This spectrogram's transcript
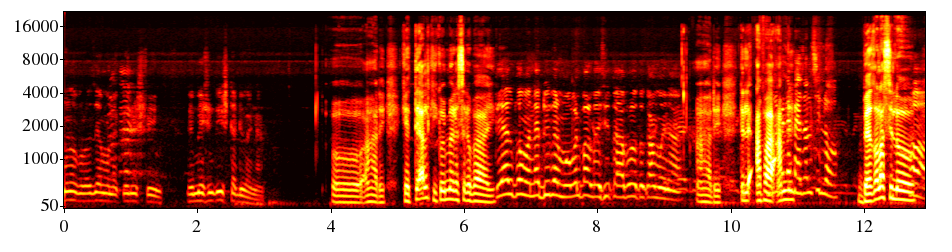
মনে করো যে মনে এই মেশিন তো স্টার্ট হয় না। ও আহারে কে তেল কি কইমা গেছে গে ভাই? তেল কম না দুইবার মোবাইল পাল্টাইছি তারপরে তো কাম হয় না। আহারে তাহলে আপা আপনি মোবাইলে ভেজাল ছিল। বেজালা ছিল হ্যাঁ,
